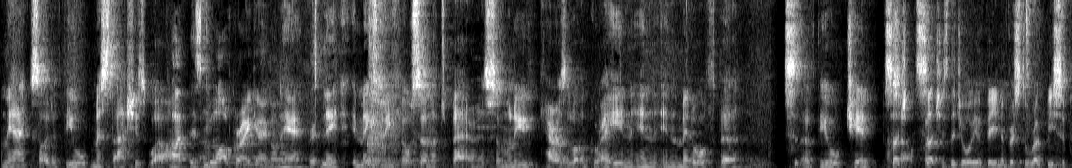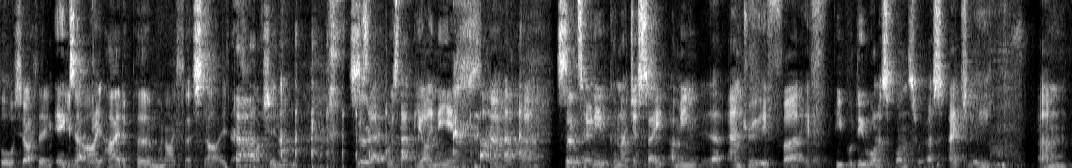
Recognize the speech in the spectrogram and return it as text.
on the outside of the old moustache as well. Uh, there's a lot of grey going on here, Lee. it makes me feel so much better as someone who carries a lot of grey in, in, in the middle of the of the old chin. Such myself. such is the joy of being a Bristol rugby supporter. I think You know, Exactly. I, I had a perm when I first started watching them. was that was that behind the ear? so, Tony, can I just say? I mean, uh, Andrew, if uh, if people do want to sponsor us, actually, um,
